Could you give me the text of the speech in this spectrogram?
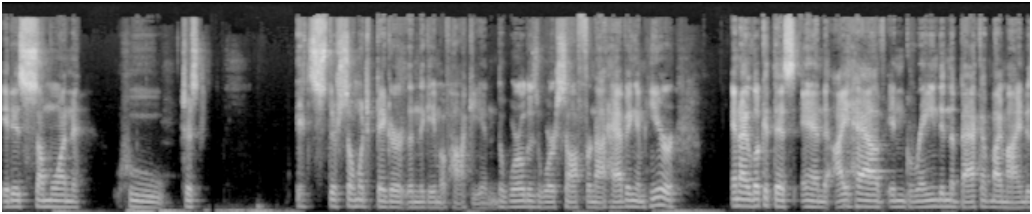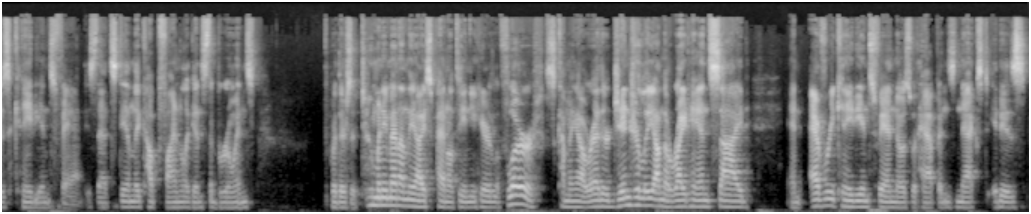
It is someone who just it's they're so much bigger than the game of hockey and the world is worse off for not having him here. And i look at this and i have ingrained in the back of my mind as a canadiens fan is that stanley cup final against the bruins where there's a too many men on the ice penalty and you hear lafleur is coming out rather gingerly on the right hand side and every canadiens fan knows what happens next. It is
